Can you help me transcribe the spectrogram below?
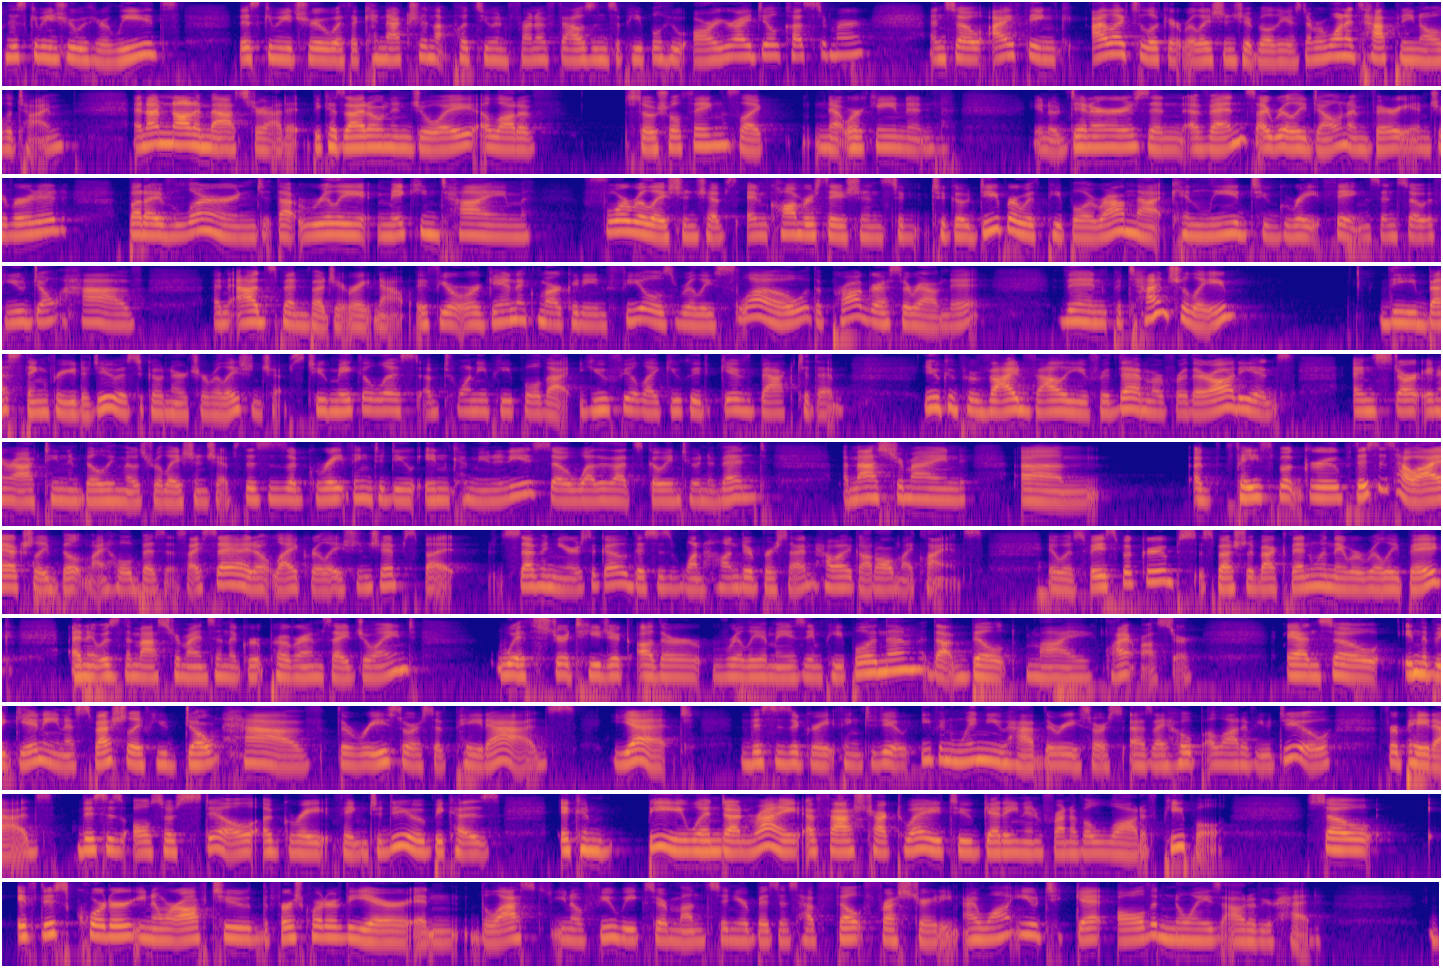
this can be true with your leads. This can be true with a connection that puts you in front of thousands of people who are your ideal customer. And so I think I like to look at relationship building as number one, it's happening all the time. And I'm not a master at it because I don't enjoy a lot of social things like networking and you know dinners and events. I really don't. I'm very introverted, but I've learned that really making time for relationships and conversations to, to go deeper with people around that can lead to great things. And so if you don't have an ad spend budget right now, if your organic marketing feels really slow, the progress around it, then potentially the best thing for you to do is to go nurture relationships, to make a list of 20 people that you feel like you could give back to them. You could provide value for them or for their audience and start interacting and building those relationships. This is a great thing to do in communities. So, whether that's going to an event, a mastermind, um, a Facebook group, this is how I actually built my whole business. I say I don't like relationships, but seven years ago, this is 100% how I got all my clients. It was Facebook groups, especially back then when they were really big, and it was the masterminds and the group programs I joined with strategic other really amazing people in them that built my client roster. And so, in the beginning, especially if you don't have the resource of paid ads yet, this is a great thing to do. Even when you have the resource, as I hope a lot of you do for paid ads, this is also still a great thing to do because it can be, when done right, a fast tracked way to getting in front of a lot of people. So, if this quarter, you know, we're off to the first quarter of the year and the last, you know, few weeks or months in your business have felt frustrating, I want you to get all the noise out of your head.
